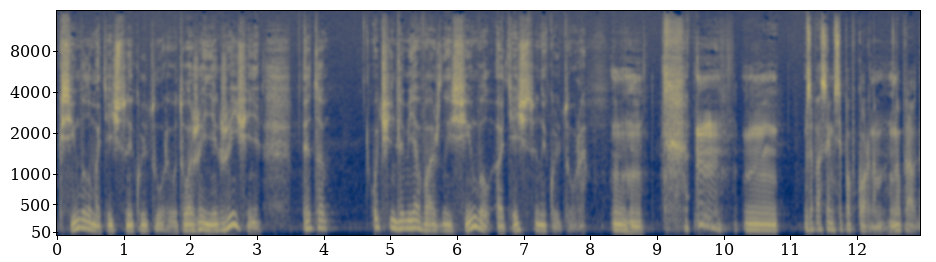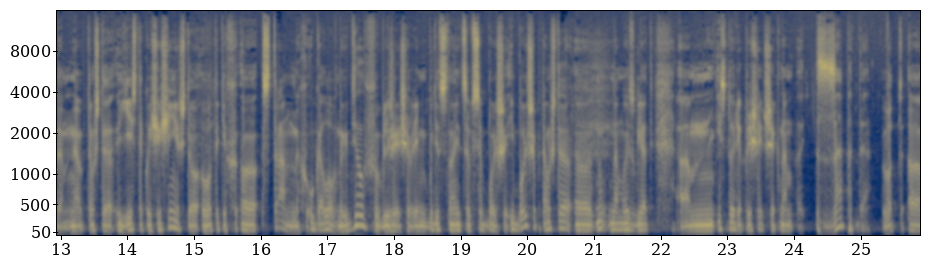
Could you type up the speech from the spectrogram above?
к символам отечественной культуры. Вот уважение к женщине – это очень для меня важный символ отечественной культуры. Угу запасаемся попкорном. Ну, правда. Потому что есть такое ощущение, что вот этих э, странных уголовных дел в ближайшее время будет становиться все больше и больше, потому что, э, ну, на мой взгляд, э, история, пришедшая к нам с Запада, вот э,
